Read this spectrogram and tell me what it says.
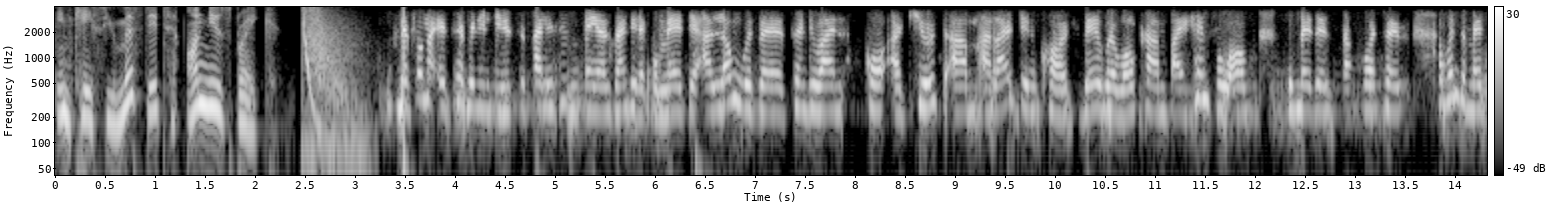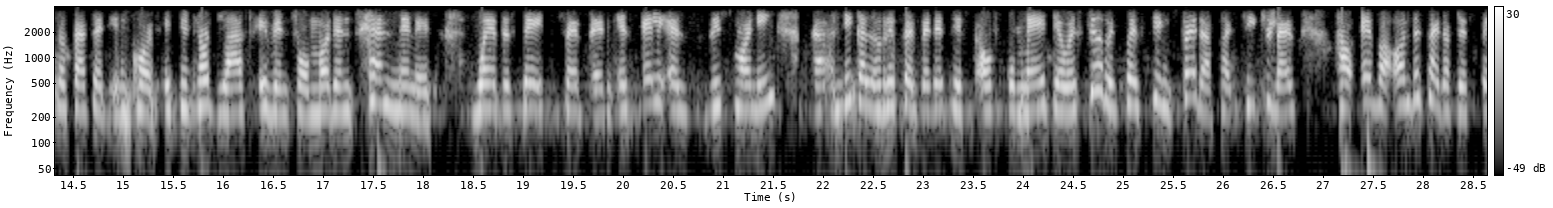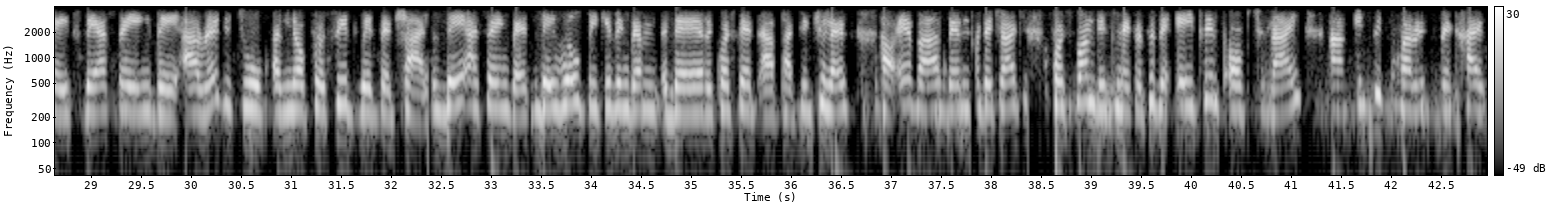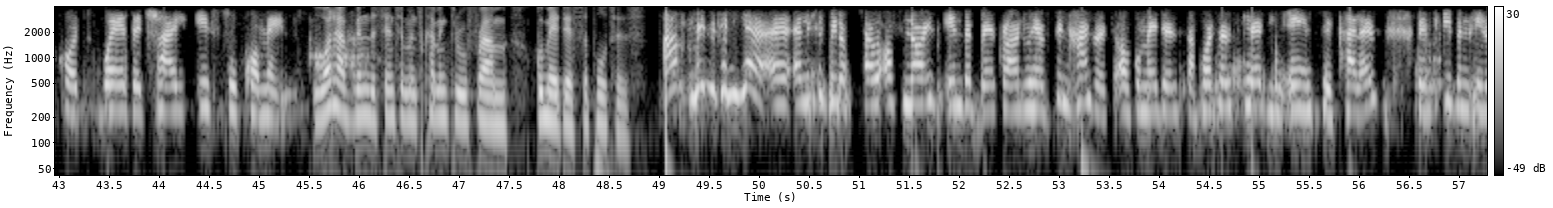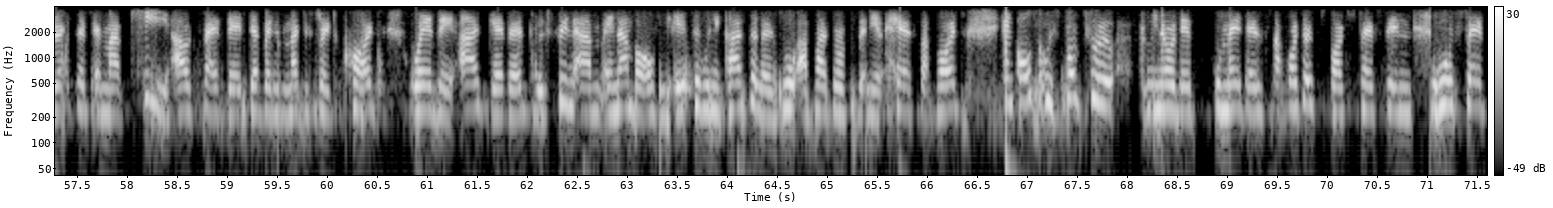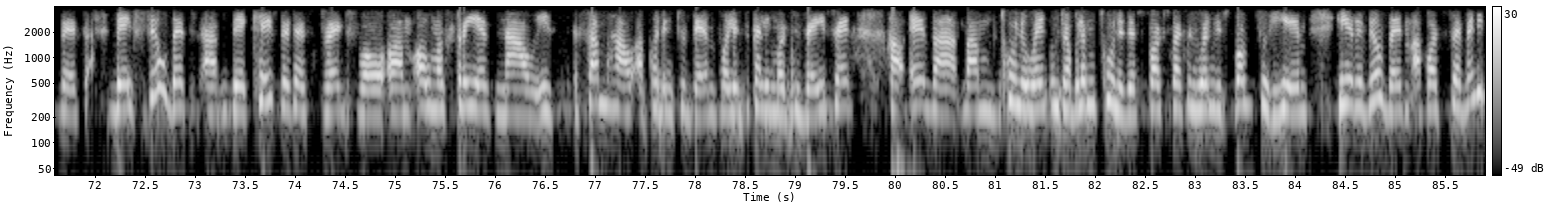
in case you missed it on Newsbreak. The former eThekwini municipality mayor Zandile Gumede, along with the 21 co-accused, um, arrived in court. They were welcomed by a handful of Gumede's supporters. When the matter started in court, it did not last even for more than 10 minutes, where the state said that as early as this morning, uh, legal representatives of Gumede were still requesting further particulars. However, on the side of the state, they are saying they are ready to, uh, you know, proceed with the trial. They are saying that they will be giving them the requested uh, particulars. However, then the judge postponed this matter to the 18th of July um, in Pietermaritzburg High Court, where the trial is to commence. What have been the sentiments coming through from Gumede's supporters? Um, maybe you can hear a, a little bit of, of noise in the background. We have seen hundreds of Gumede's supporters clad in ANC colors. They've even erected a marquee outside the Durban Magistrate Court where they are gathered. We've seen um, a number of eThekwini councillors who are part of the hair support. And also we spoke to, you know, the Gumede supporter spokesperson who said that they feel that um, the case that has dragged for um, almost three years now is somehow, according to them, politically motivated. However, um, when the spokesperson, when we spoke to him, he revealed that about 70%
